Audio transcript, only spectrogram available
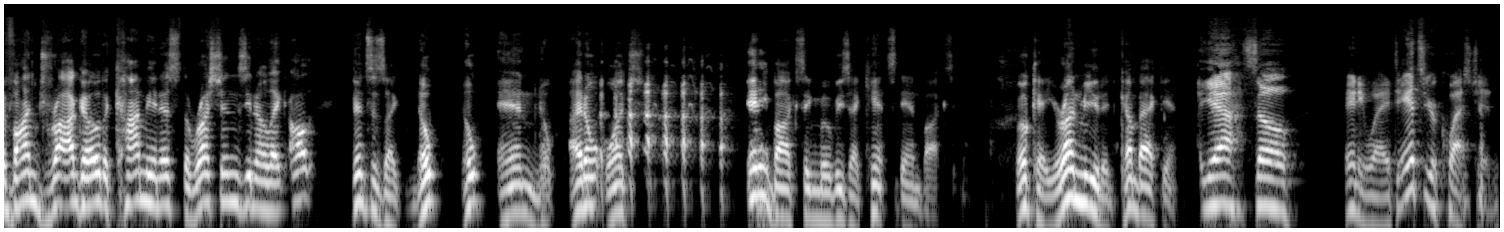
Ivan Drago, the communists, the Russians, you know, like all." Vince is like, "Nope, nope, and nope. I don't watch any boxing movies. I can't stand boxing." Okay, you're unmuted. Come back in. Yeah. So anyway, to answer your question,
